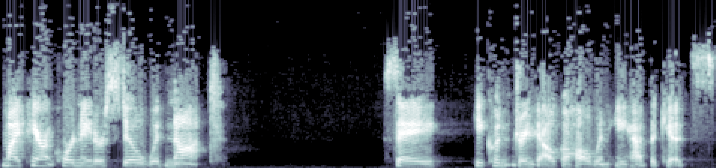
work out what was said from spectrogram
my parent coordinator still would not say he couldn't drink alcohol when he had the kids.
